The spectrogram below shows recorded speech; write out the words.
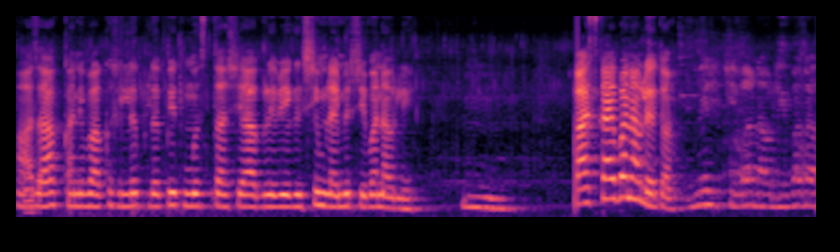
आज अक्काने बा कशी लपलपीत मस्त अशी आगळी वेगळी शिमला मिरची बनवली. आज काय बनवलंय तो मिरची बनवली बघा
